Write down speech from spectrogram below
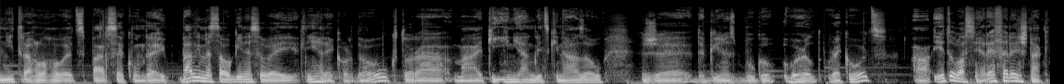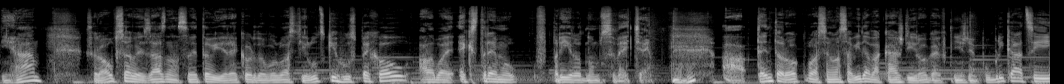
Nitra Hlohovec pár sekúnd. Hej. Bavíme sa o Guinnessovej knihe rekordov, ktorá má aj iný anglický názov, že The Guinness Book of World World Records. A je to vlastne referenčná kniha, ktorá obsahuje záznam svetových rekordov v oblasti ľudských úspechov alebo aj extrémov v prírodnom svete. Uh-huh. A tento rok, vlastne ona sa vydáva každý rok aj v knižnej publikácii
